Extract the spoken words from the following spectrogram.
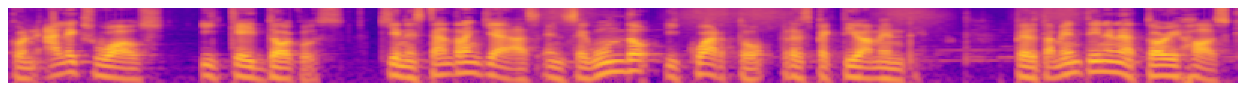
con Alex Walsh y Kate Douglas, quienes están rankeadas en segundo y cuarto respectivamente pero también tienen a Tori Husk,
